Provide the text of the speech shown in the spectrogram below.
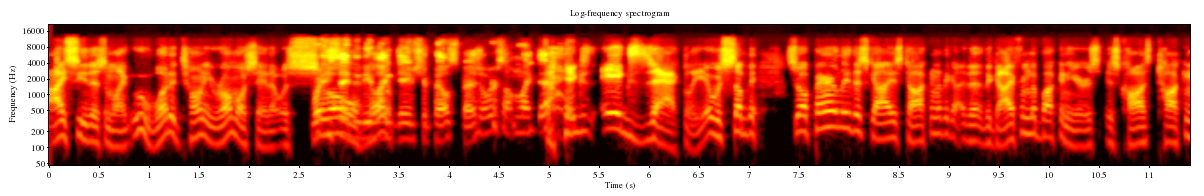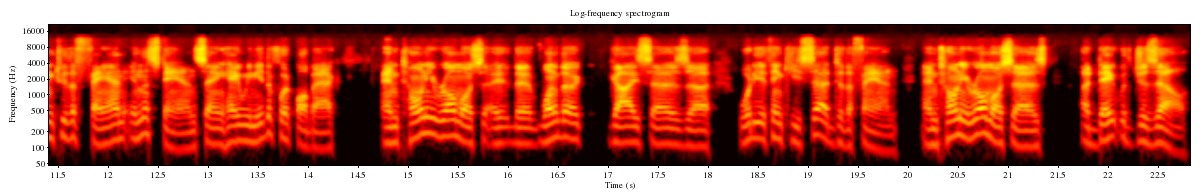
I see this. I'm like, ooh, what did Tony Romo say? That was so what did he say? Did he like Dave Chappelle's special or something like that? Exactly. It was something. So apparently, this guy is talking to the guy. The, the guy from the Buccaneers is caused, talking to the fan in the stand, saying, "Hey, we need the football back." And Tony Romo, the one of the guys says, uh, What do you think he said to the fan? And Tony Romo says, A date with Gisele,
